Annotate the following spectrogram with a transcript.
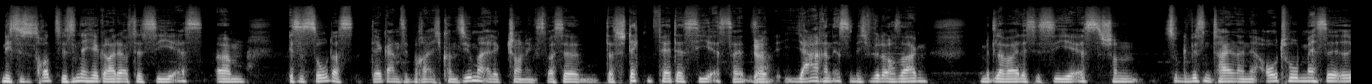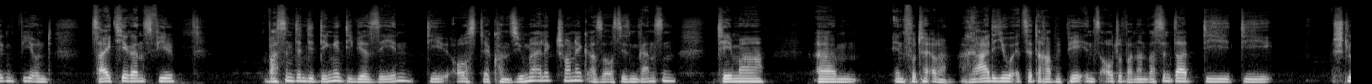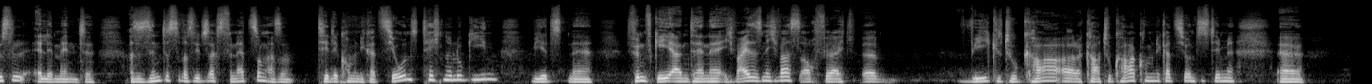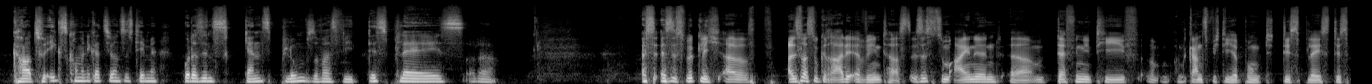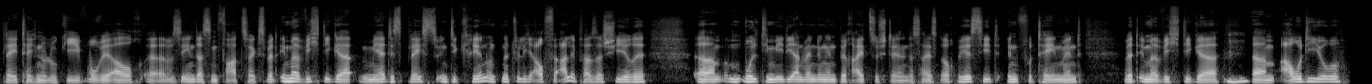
Nichtsdestotrotz, wir sind ja hier gerade auf der CES, ähm, ist es so, dass der ganze Bereich Consumer Electronics, was ja das Steckenpferd der CES seit, ja. seit Jahren ist, und ich würde auch sagen, mittlerweile ist die CES schon zu gewissen Teilen eine Automesse irgendwie und zeigt hier ganz viel. Was sind denn die Dinge, die wir sehen, die aus der Consumer Electronic, also aus diesem ganzen Thema ähm, Infot oder Radio etc. pp. ins Auto wandern? Was sind da die, die Schlüsselelemente? Also sind das, was wie du sagst, Vernetzung, also Telekommunikationstechnologien, wie jetzt eine 5G-Antenne, ich weiß es nicht was, auch vielleicht äh, Vehicle-to-Car oder Car-to-Car-Kommunikationssysteme, äh, Car-to-X-Kommunikationssysteme oder sind es ganz plump sowas wie Displays oder es, es ist wirklich äh, alles, was du gerade erwähnt hast. Es ist zum einen ähm, definitiv ähm, ein ganz wichtiger Punkt Displays, Display-Technologie, wo wir auch äh, sehen, dass im Fahrzeug es wird immer wichtiger, mehr Displays zu integrieren und natürlich auch für alle Passagiere ähm, Multimedia-Anwendungen bereitzustellen. Das heißt, auch Rear Seat Infotainment wird immer wichtiger, mhm. ähm, Audio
